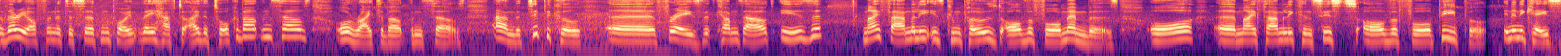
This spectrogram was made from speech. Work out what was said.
very often at a certain point they have to either talk about themselves or write about themselves. And the typical uh, phrase that comes out is, my family is composed of four members or uh, my family consists of four people. In any case,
